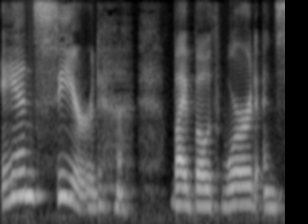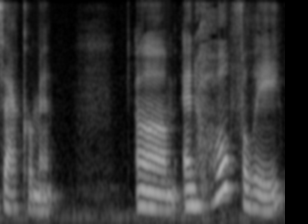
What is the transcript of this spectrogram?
and seared by both word and sacrament. Um, and hopefully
